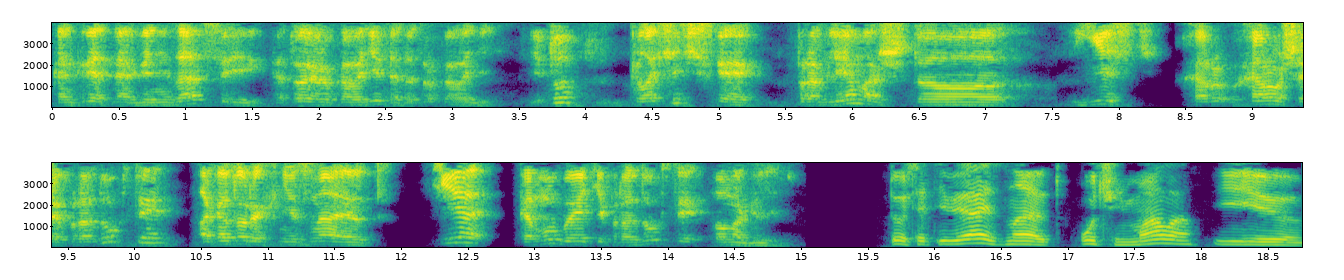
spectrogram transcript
конкретной организации, которой руководит этот руководитель. И тут классическая проблема, что есть хор- хорошие продукты, о которых не знают те, кому бы эти продукты помогли. То есть о TVI знают очень мало, и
